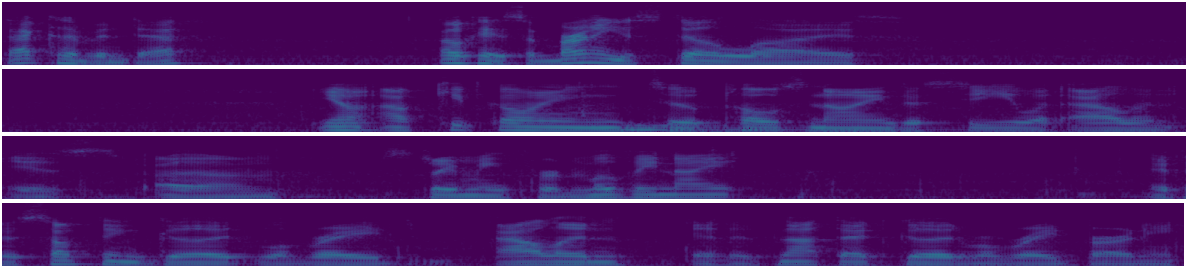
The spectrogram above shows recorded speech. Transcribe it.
That could have been death. Okay, so Bernie is still alive. You know, I'll keep going to post 9 to see what Alan is um, streaming for movie night. If it's something good, we'll raid Alan. If it's not that good, we'll raid Bernie.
